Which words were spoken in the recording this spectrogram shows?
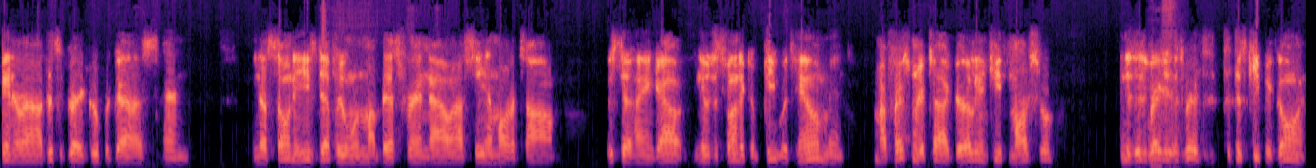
being around, just a great group of guys, and you know, Sony, he's definitely one of my best friend now, and I see him all the time. We still hang out, and it was just fun to compete with him and my freshman retired Gurley and Keith Marshall, and it's great. It's great to just keep it going.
